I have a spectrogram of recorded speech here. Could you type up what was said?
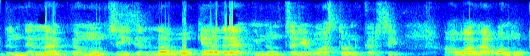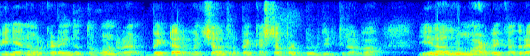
ಇದನ್ನೆಲ್ಲ ಗಮನಿಸಿ, ಇದೆಲ್ಲ ಓಕೆ ಆದರೆ ಇನ್ನೊಂದು ಸರಿ ವಾಸ್ತವನ ಕರೆಸಿ. ಆವಾಗ ಒಂದು ಒಪಿನಿಯನ್ ಅವ್ರ ಕಡೆಯಿಂದ ತೊಗೊಂಡ್ರೆ ಬೆಟರ್ ಲಕ್ಷಾಂತರ ರೂಪಾಯಿ ಕಷ್ಟಪಟ್ಟು ದುಡ್ದಿರ್ತೀರಲ್ವ? ಏನಾದರೂ ಮಾಡಬೇಕಾದ್ರೆ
